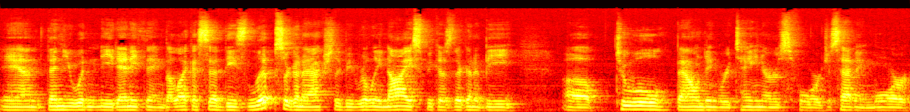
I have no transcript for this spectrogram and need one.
and then you wouldn't need anything. But like I said, these lips are going to actually be really nice because they're going to be uh, tool bounding retainers for just having more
